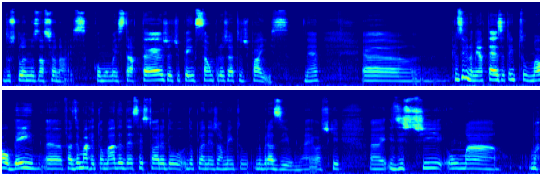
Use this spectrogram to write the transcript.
dos planos nacionais como uma estratégia de pensar um projeto de país. Né? Uh, inclusive, na minha tese, eu tento mal ou bem uh, fazer uma retomada dessa história do, do planejamento no Brasil. Né? Eu acho que uh, existe uma, uma,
